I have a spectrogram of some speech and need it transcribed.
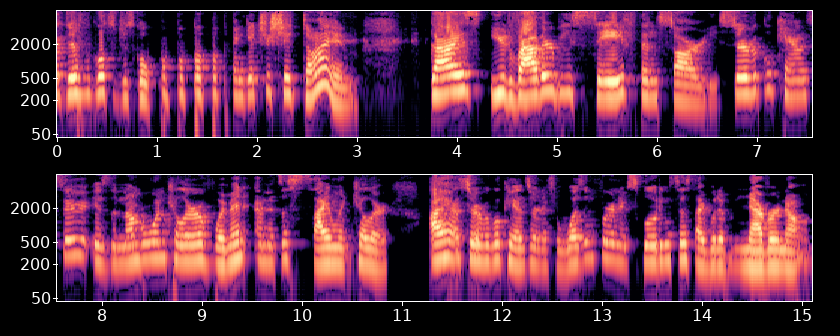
that difficult to just go pop, pop, pop, and get your shit done. Guys, you'd rather be safe than sorry. Cervical cancer is the number one killer of women, and it's a silent killer. I had cervical cancer, and if it wasn't for an exploding cyst, I would have never known.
